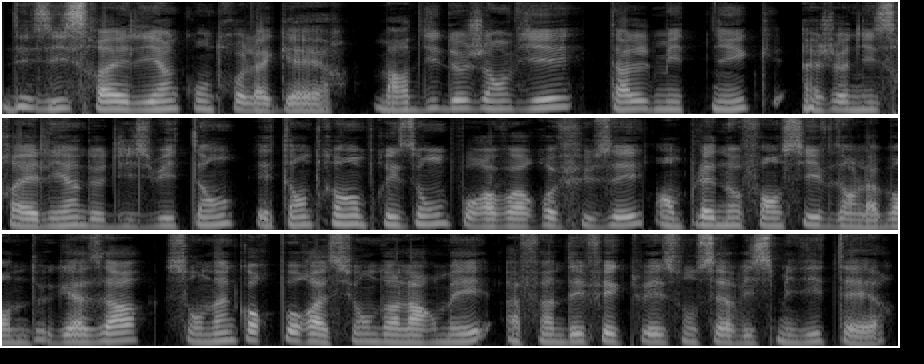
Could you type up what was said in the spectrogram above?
Des Israéliens contre la guerre. Mardi 2 janvier, Tal Mitnik, un jeune Israélien de 18 ans, est entré en prison pour avoir refusé, en pleine offensive dans la bande de Gaza, son incorporation dans l'armée afin d'effectuer son service militaire.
